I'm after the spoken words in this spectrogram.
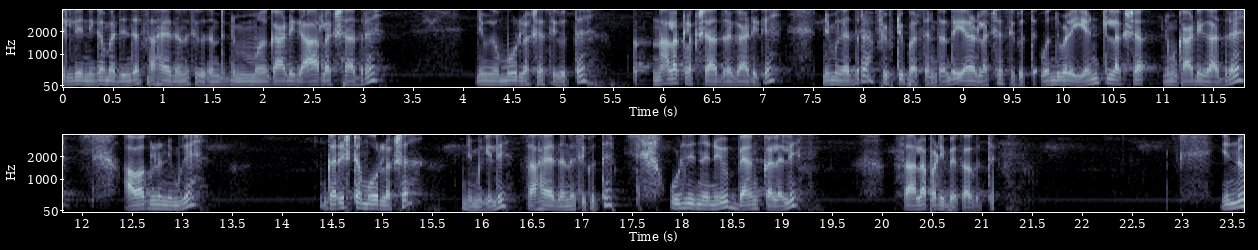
ಇಲ್ಲಿ ನಿಗಮದಿಂದ ಸಹಾಯಧನ ಸಿಗುತ್ತೆ. ಅಂದರೆ ನಿಮ್ಮ ಗಾಡಿಗೆ ಆರು ಲಕ್ಷ ಆದರೆ ನಿಮಗೆ ಮೂರು ಲಕ್ಷ ಸಿಗುತ್ತೆ. ನಾಲ್ಕು ಲಕ್ಷ ಆದರೆ ಗಾಡಿಗೆ ನಿಮಗೆ ಅದರ ಫಿಫ್ಟಿ ಪರ್ಸೆಂಟ್ ಅಂದರೆ ಎರಡು ಲಕ್ಷ ಸಿಗುತ್ತೆ. ಒಂದು ವೇಳೆ ಎಂಟು ಲಕ್ಷ ನಿಮ್ಮ ಗಾಡಿಗಾದರೆ ಆವಾಗಲೂ ನಿಮಗೆ ಗರಿಷ್ಠ ಮೂರು ಲಕ್ಷ ನಿಮಗಿಲ್ಲಿ ಸಹಾಯಧನ ಸಿಗುತ್ತೆ. ಉಳಿದಿಂದ ನೀವು ಬ್ಯಾಂಕ್ಗಳಲ್ಲಿ ಸಾಲ ಪಡಿಬೇಕಾಗುತ್ತೆ. ಇನ್ನು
